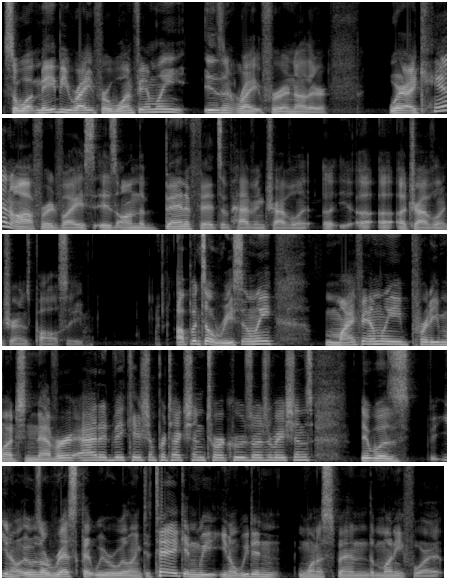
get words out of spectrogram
So what may be right for one family isn't right for another where I can offer advice is on the benefits of having travel a, a, a travel insurance policy. Up until recently, my family pretty much never added vacation protection to our cruise reservations. It was, you know, it was a risk that we were willing to take and we, you know, we didn't want to spend the money for it.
